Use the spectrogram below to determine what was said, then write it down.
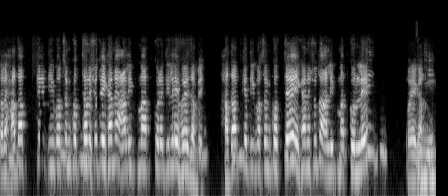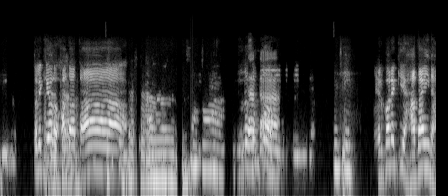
তাহলে হাদাতকে দ্বিবচন করতে হলে শুধু এখানে আলিফ মাত করে দিলেই হয়ে যাবে। হাদাতকে দ্বিবচন করতে এখানে শুধু আলিফ মাত করলেই হয়ে গেল। তাহলে কি হলো? হাদাত। এরপরে কি হাদাই না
